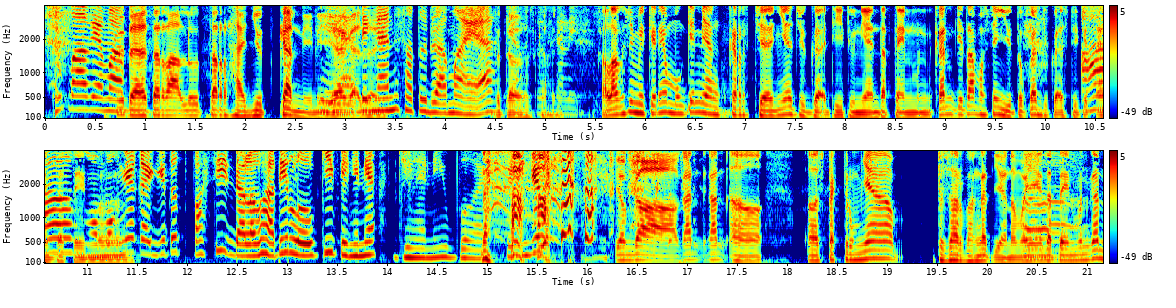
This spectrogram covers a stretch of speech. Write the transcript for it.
Maaf ya maaf sudah terlalu terhanyutkan ini Iya, ya Kak Sani. dengan suatu drama ya. Betul Ya, sekali. Kalau aku sih mikirnya mungkin yang kerjanya juga di dunia entertainment. Kan kita maksudnya YouTube kan juga sedikit Ah, entertainment. ngomongnya kayak gitu pasti dalam hati Loki pengennya Jenny Blackpink gitu. ya enggak, kan kan eh, spektrumnya besar banget ya. Namanya Ah. entertainment kan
